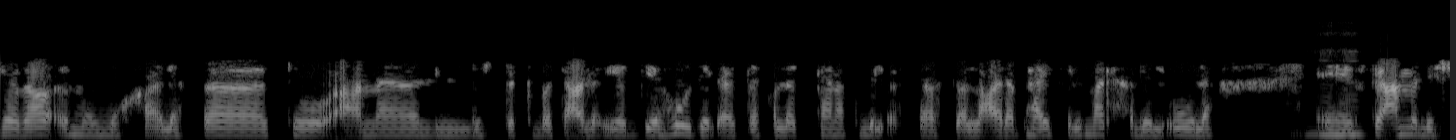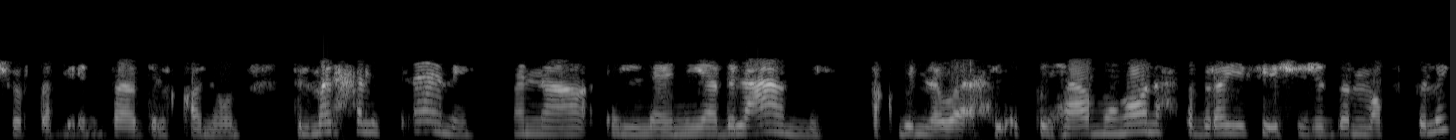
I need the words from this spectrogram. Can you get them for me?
جرائم ومخالفات وأعمال ارتكبت على يد يهود. الاعتقالات كانت بالأساس للعرب هاي في المرحلة الأولى آه، في عمل الشرطة في إنفاذ القانون. في المرحلة الثانية عندنا النيابة العامة تقديم لوائح الاتهام وهون حسب برايي في شيء جدا مفصلي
